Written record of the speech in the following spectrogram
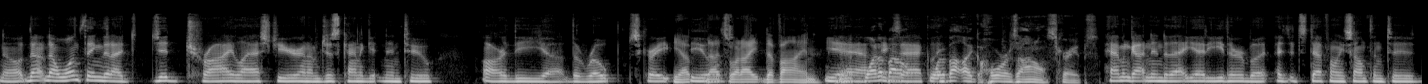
no. Now, now, one thing that I did try last year, and I'm just kind of getting into, are the uh, the rope scrape Yep, deals. that's what I divine. Yeah, What about exactly. what about like horizontal scrapes? Haven't gotten into that yet either, but it- it's definitely something to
